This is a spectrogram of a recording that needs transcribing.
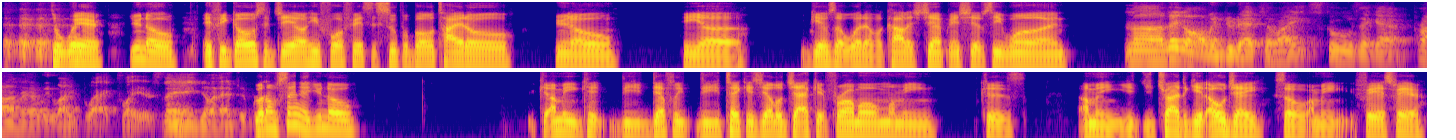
to where you know if he goes to jail, he forfeits his Super Bowl title. You know, he uh gives up whatever college championships he won. Nah, they gonna only do that to like schools that got primarily like black players. They ain't doing that to. But I'm saying, you know, I mean, can, do you definitely do you take his yellow jacket from him? I mean, because I mean, you, you tried to get OJ, so I mean, fair is fair,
